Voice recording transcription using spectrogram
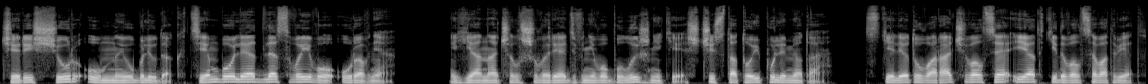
Чересчур умный ублюдок, тем более для своего уровня. Я начал швырять в него булыжники с частотой пулемета. Скелет уворачивался и откидывался в ответ.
